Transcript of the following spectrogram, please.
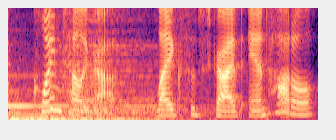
Cointelegraph Like, subscribe, and hodl.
